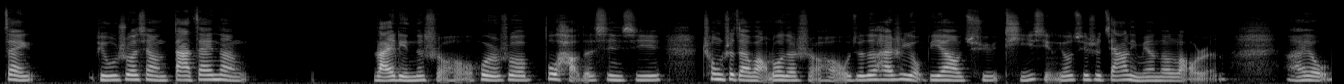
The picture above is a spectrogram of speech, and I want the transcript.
在比如说像大灾难来临的时候，或者说不好的信息充斥在网络的时候，我觉得还是有必要去提醒，尤其是家里面的老人，还有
